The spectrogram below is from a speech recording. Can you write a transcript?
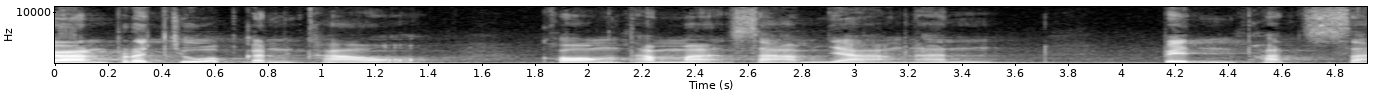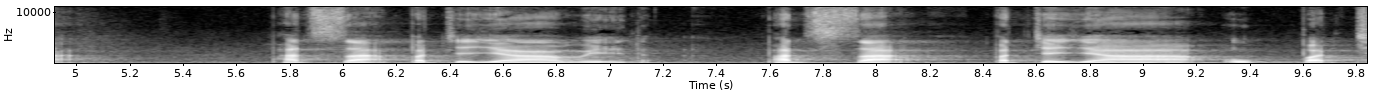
การประจวบกันเข้าของธรรมะสามอย่างนั้น เป็นผัสสะผัสสะปัจจยาเวผัสสะปัจจยาอุปัช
